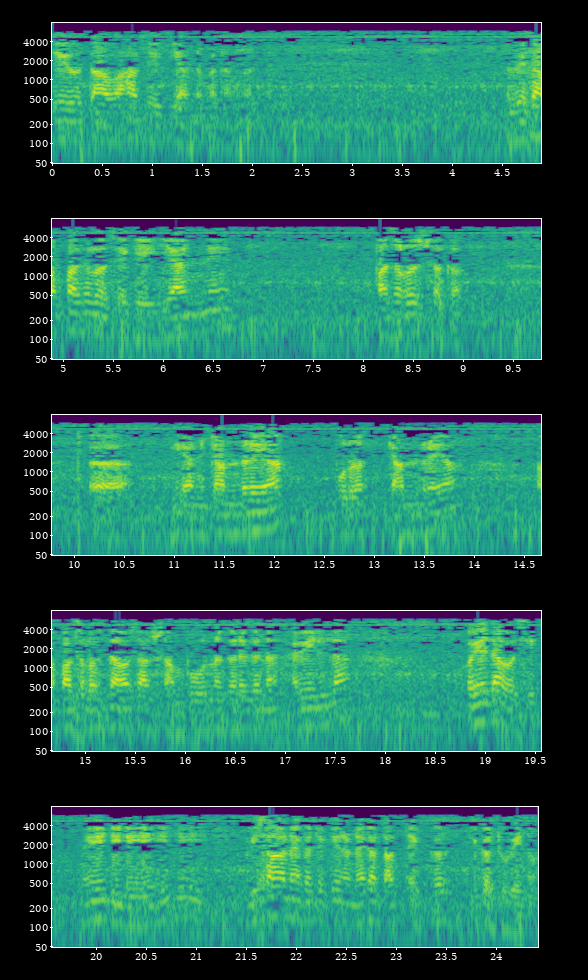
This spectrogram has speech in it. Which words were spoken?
දේවතාව වහන්සේ කියන්න පටන් ගත්තා. වෙසක් පසළොස්වකේ කියන්නේ පසළොස්වක කියන්නේ චන්ද්‍රය පුර චන්ද්‍රය අපසළොස් දවසක් සම්පූර්ණ කරගෙන ඇවිල්ලා ඔය දවසේ මේ දිනේදී විසානකට කියන නැකතත් එක්ක එකතු වෙනවා.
